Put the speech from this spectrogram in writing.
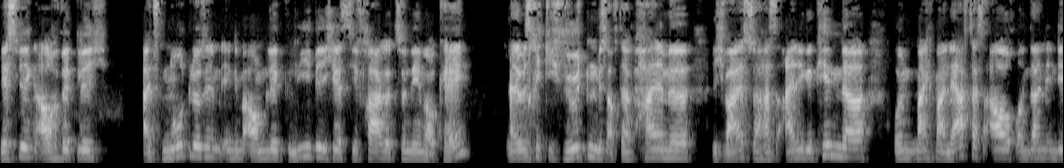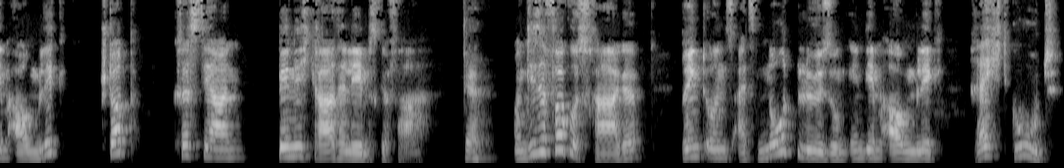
Deswegen auch wirklich als Notlösung in, in dem Augenblick liebe ich jetzt die Frage zu nehmen, okay, du bist richtig wütend, bist auf der Palme, ich weiß, du hast einige Kinder und manchmal nervt das auch und dann in dem Augenblick, stopp, Christian, bin ich gerade in Lebensgefahr? Ja. Und diese Fokusfrage bringt uns als Notlösung in dem Augenblick recht gut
